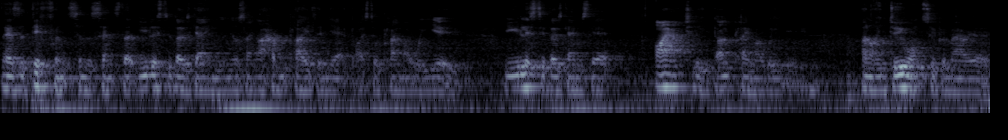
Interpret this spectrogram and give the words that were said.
there's a difference in the sense that you listed those games and you're saying I haven't played them yet, but I still play my Wii U. You listed those games there. I actually don't play my Wii U, and I do want Super Mario.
